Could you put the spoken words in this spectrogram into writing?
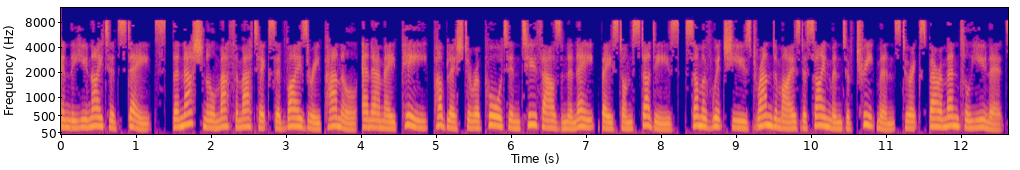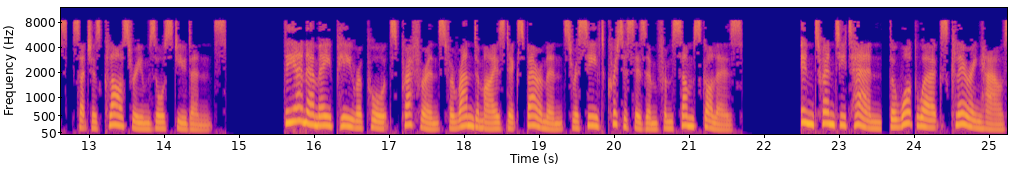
In the United States, the National Mathematics Advisory Panel (NMAP) published a report report in 2008 based on studies, some of which used randomized assignment of treatments to experimental units, such as classrooms or students. The NMAP report's preference for randomized experiments received criticism from some scholars. In 2010, the What Works Clearinghouse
